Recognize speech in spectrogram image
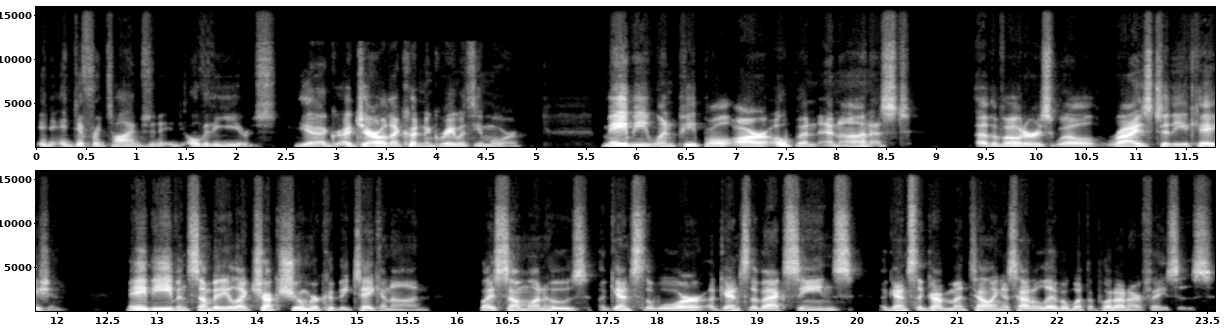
in, in different times in, in- over the years. Yeah, uh, Gerald, I couldn't agree with you more. Maybe when people are open and honest, uh, the voters will rise to the occasion. Maybe even somebody like Chuck Schumer could be taken on by someone who's against the war, against the vaccines, against the government telling us how to live and what to put on our faces.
